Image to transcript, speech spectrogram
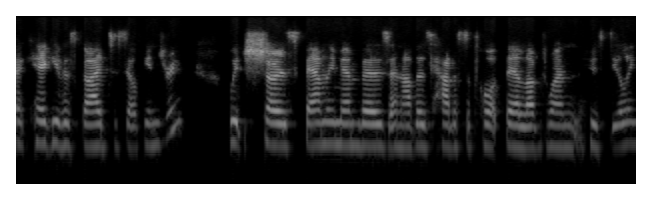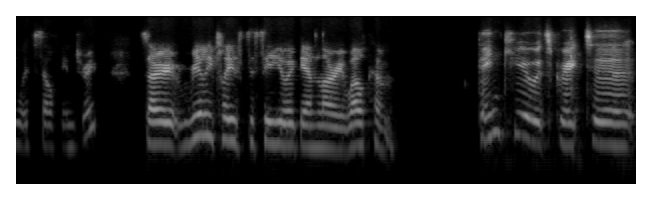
A Caregiver's Guide to Self-Injury, which shows family members and others how to support their loved one who's dealing with self-injury. So really pleased to see you again, Lori. Welcome. Thank you. It's great to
